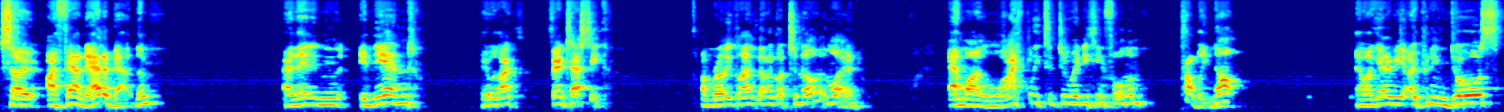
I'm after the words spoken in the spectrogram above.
So I found out about them. And then in the end, it was like, fantastic. I'm really glad that I got to know and learn. Am I likely to do anything for them? Probably not. Am I going to be opening doors?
